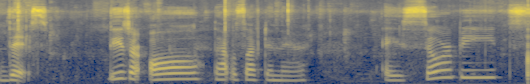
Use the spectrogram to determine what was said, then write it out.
This. These are all that was left in there. A silver beads,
